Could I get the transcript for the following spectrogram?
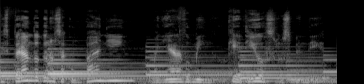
Esperando que nos acompañen mañana domingo. Que Dios los bendiga.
